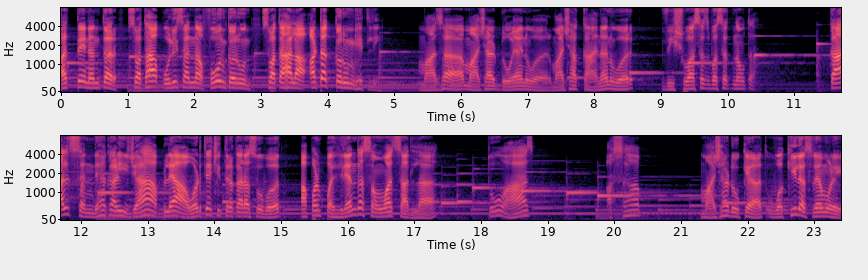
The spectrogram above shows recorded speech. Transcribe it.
हत्येनंतर स्वतः पोलिसांना फोन करून स्वतःला अटक करून घेतली. माझा माझ्या डोळ्यांवर माझ्या कानांवर विश्वासच बसत नव्हता. काल संध्याकाळी ज्या आपल्या आवडत्या चित्रकारासोबत आपण पहिल्यांदा संवाद साधला तो आज असा माझ्या डोक्यात वकील असल्यामुळे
